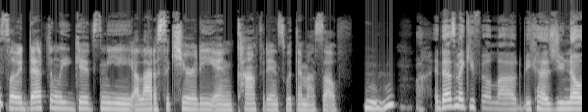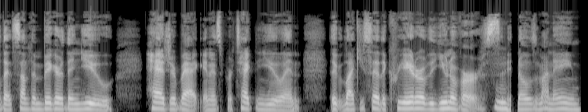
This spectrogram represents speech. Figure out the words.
so it definitely gives me a lot of security and confidence within myself. Mm-hmm. It does make you feel loved because you know that something bigger than you has your back and it's protecting you. And the, like you said, the creator of the universe mm-hmm. knows my name.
